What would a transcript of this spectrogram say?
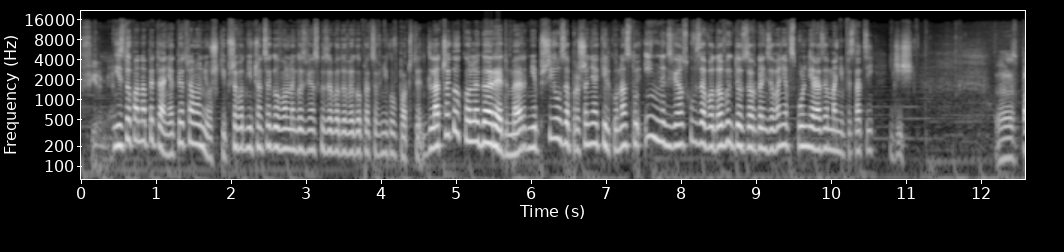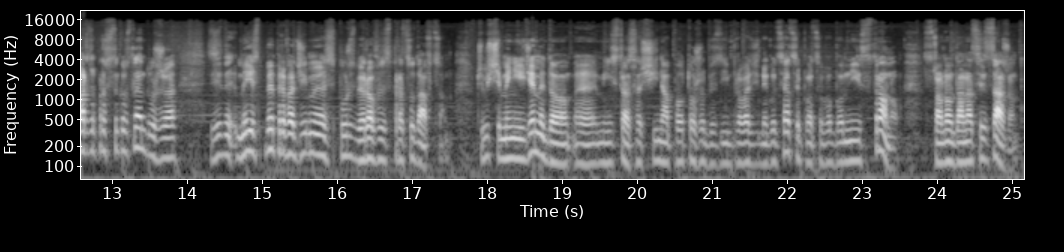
firmie. Jest do Pana pytanie od Piotra Moniuszki, przewodniczącego Wolnego Związku Zawodowego Pracowników Poczty. Dlaczego kolega Redmer nie przyjął zaproszenia kilkunastu innych związków zawodowych do zorganizowania wspólnie razem manifestacji dziś? Z bardzo prostego względu, że my, jest, my prowadzimy spór zbiorowy z pracodawcą. Oczywiście my nie idziemy do e, ministra Sasina po to, żeby z nim prowadzić negocjacje płacowe, bo on nie jest stroną. Stroną dla nas jest zarząd.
